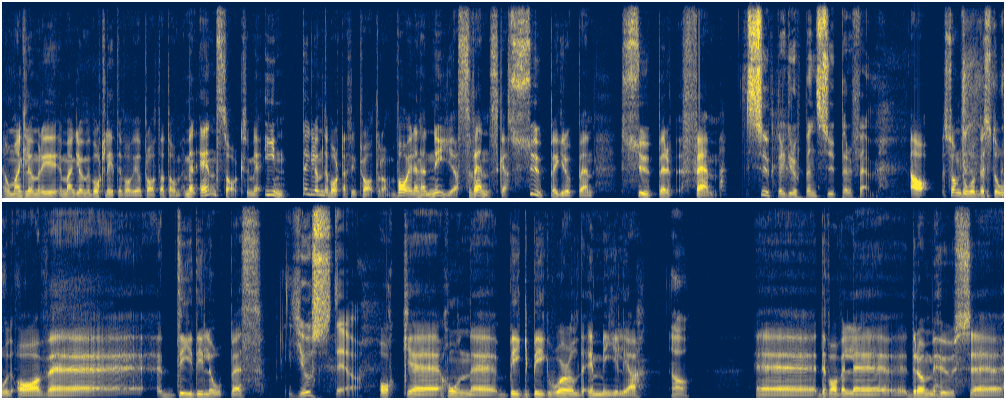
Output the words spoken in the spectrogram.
Och man glömmer, man glömmer bort lite vad vi har pratat om. Men en sak som jag inte inte glömde bort att vi pratade om var ju den här nya svenska supergruppen Super 5. Supergruppen Super 5. Ja, som då bestod av eh, Didi Lopez. Just det ja. Och eh, hon eh, Big Big World Emilia. Ja. Eh, det var väl eh, Drömhus eh,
